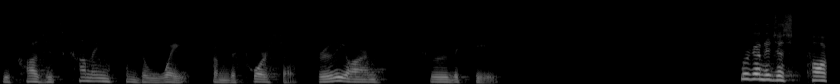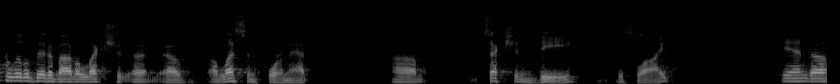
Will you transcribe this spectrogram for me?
because it's coming from the weight, from the torso, through the arms, through the keys. We're going to just talk a little bit about a, lecture, uh, uh, a lesson format, uh, section D, the slide. And uh,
